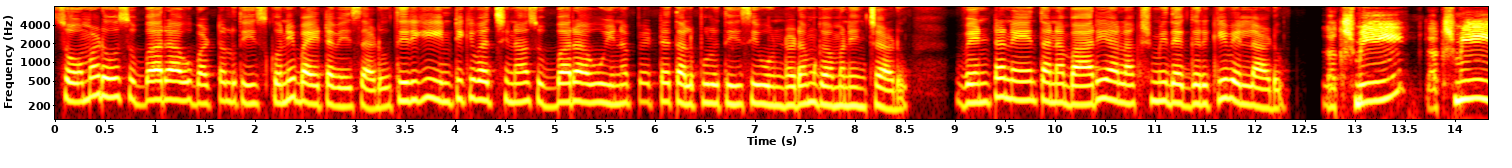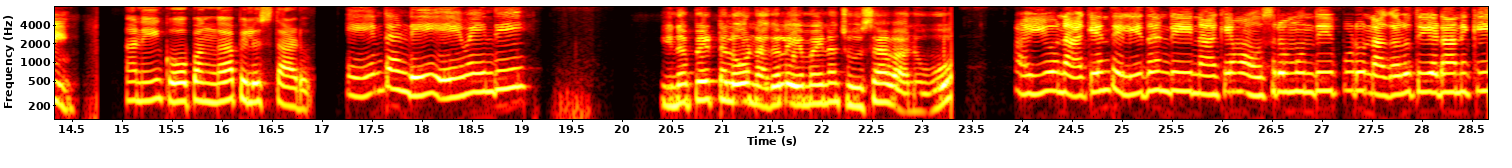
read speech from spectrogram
సోమడు సుబ్బారావు బట్టలు తీసుకొని బయట వేశాడు. తిరిగి ఇంటికి వచ్చిన సుబ్బారావు ఇనపెట్టె తలుపులు తీసి ఉండడం గమనించాడు. వెంటనే తన భార్య లక్ష్మి దగ్గరికి వెళ్ళాడు. లక్ష్మి లక్ష్మి. అని కోపంగా పిలుస్తాడు. ఏంటండి? ఏమైంది? ఇనపెట్టెలో నగలు ఏమైనా చూసావా నువ్వు? అయ్యో నాకేం తెలియదండి నాకేం అవసరం ఉంది ఇప్పుడు నగలు తీయడానికి?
